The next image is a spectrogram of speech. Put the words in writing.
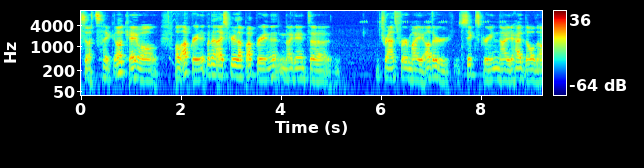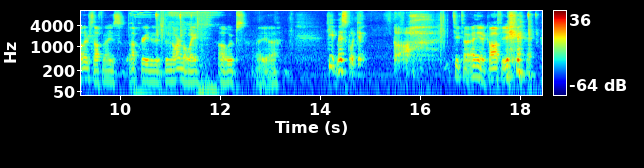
So it's like, okay, well, I'll upgrade it, but then I screwed up upgrading it, and I didn't uh, transfer my other six green. I had all the other stuff, and I just upgraded it the normal way. Oh, whoops. I uh, keep misclicking. Oh, too tired. I need a coffee.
